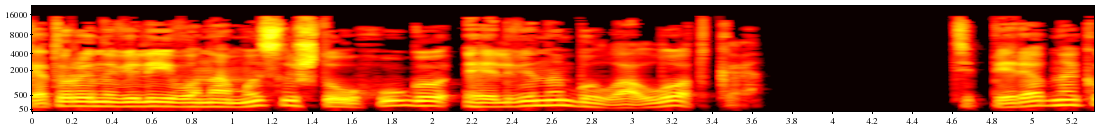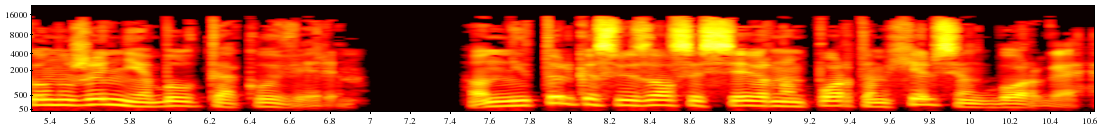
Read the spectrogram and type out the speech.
которые навели его на мысль, что у Хуго Эльвина была лодка. Теперь, однако, он уже не был так уверен. Он не только связался с северным портом Хельсингборга,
